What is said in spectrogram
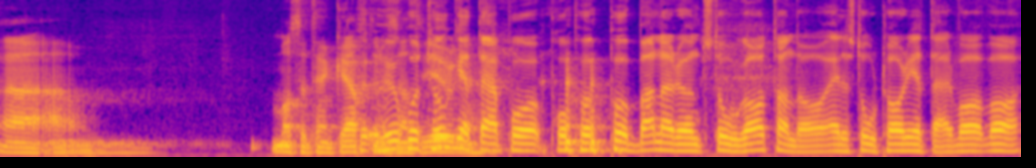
Eh, måste tänka efter. Hur går tugget där på, på pubbarna runt Storgatan då? Eller Stortorget där? Vad, vad,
